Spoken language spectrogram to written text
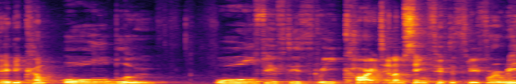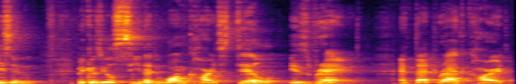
they become all blue. All 53 cards, and I'm saying 53 for a reason, because you'll see that one card still is red. And that red card,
